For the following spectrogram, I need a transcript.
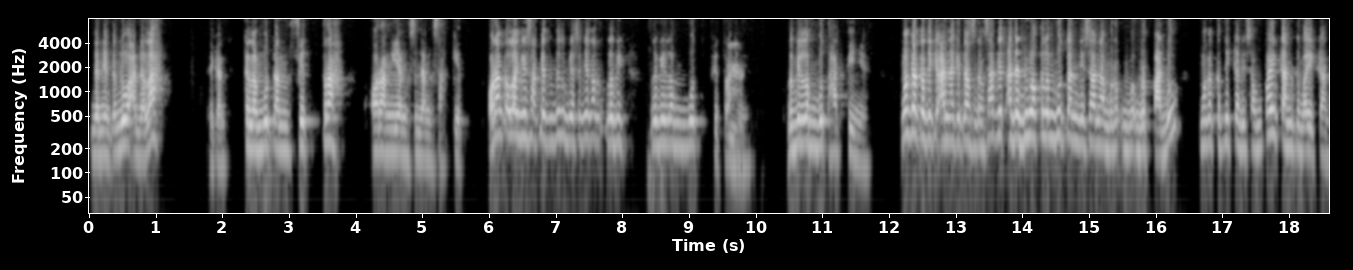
Dan yang kedua adalah ya kan, kelembutan fitrah orang yang sedang sakit. Orang kalau lagi sakit itu biasanya kan lebih lebih lembut fitrahnya. Hmm. Lebih lembut hatinya. Maka ketika anak kita sedang sakit, ada dua kelembutan di sana ber, berpadu, maka ketika disampaikan kebaikan,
